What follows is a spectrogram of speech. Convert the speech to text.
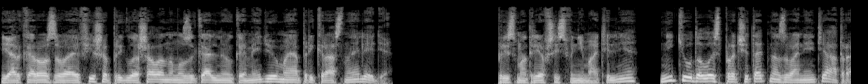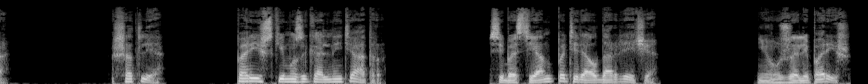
Ярко-розовая афиша приглашала на музыкальную комедию «Моя прекрасная леди». Присмотревшись внимательнее, Нике удалось прочитать название театра. Шатле. Парижский музыкальный театр. Себастьян потерял дар речи. Неужели Париж?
